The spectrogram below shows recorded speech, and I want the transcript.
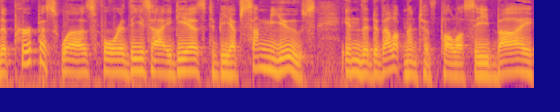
The purpose was for these ideas to be of some use in the development of policy by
